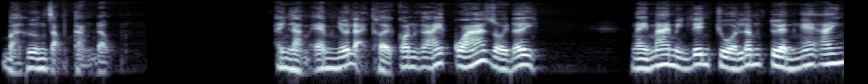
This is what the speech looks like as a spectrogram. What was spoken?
Bà Hương giọng cảm động. Anh làm em nhớ lại thời con gái quá rồi đây. Ngày mai mình lên chùa Lâm Tuyền nghe anh.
